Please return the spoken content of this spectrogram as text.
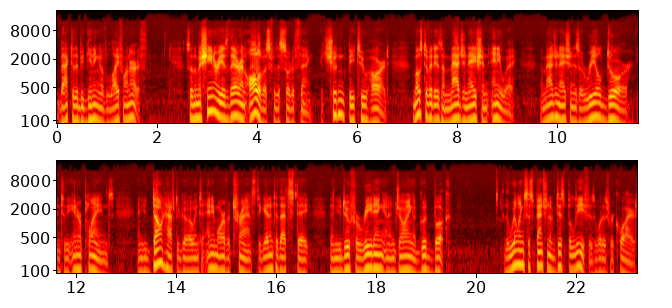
back to the beginning of life on Earth. So the machinery is there in all of us for this sort of thing. It shouldn't be too hard. Most of it is imagination anyway. Imagination is a real door into the inner planes, and you don't have to go into any more of a trance to get into that state than you do for reading and enjoying a good book. The willing suspension of disbelief is what is required.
